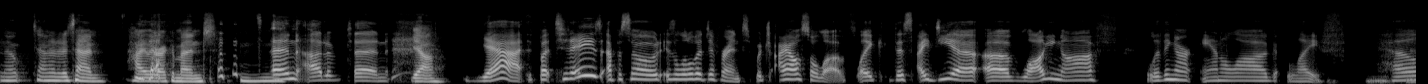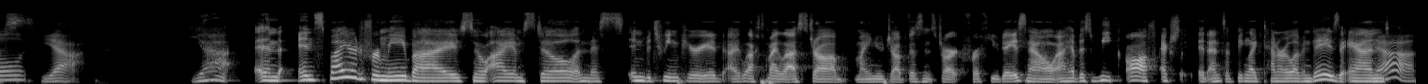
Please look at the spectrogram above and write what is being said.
Nope. 10 out of 10. Highly Yeah. recommend. Mhm. 10 out of 10. Yeah. Yeah, but today's episode is a little bit different, which I also love. Like this idea of logging off, living our analog life. Hell Yes. yeah. Yeah. And inspired for me by, so I am still in this in between period. I left my last job. My new job doesn't start for a few days now. I have this week off. Actually, it ends up being like 10 or 11 days. And yeah.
